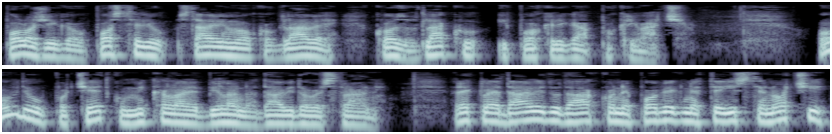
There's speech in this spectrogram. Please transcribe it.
položi ga u postelju, stavi mu oko glave kozu dlaku i pokri ga pokrivačem. Ovdje u početku Mikala je bila na Davidovoj strani. Rekla je Davidu da ako ne pobjegne te iste noći,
